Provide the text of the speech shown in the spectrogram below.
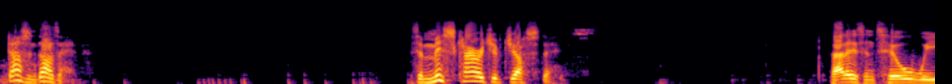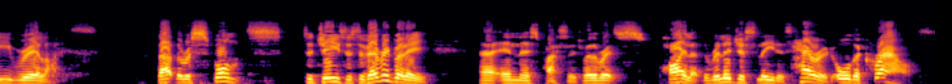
It doesn't, does it? It's a miscarriage of justice. That is until we realize that the response to Jesus of everybody uh, in this passage, whether it's Pilate, the religious leaders, Herod, or the crowds,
